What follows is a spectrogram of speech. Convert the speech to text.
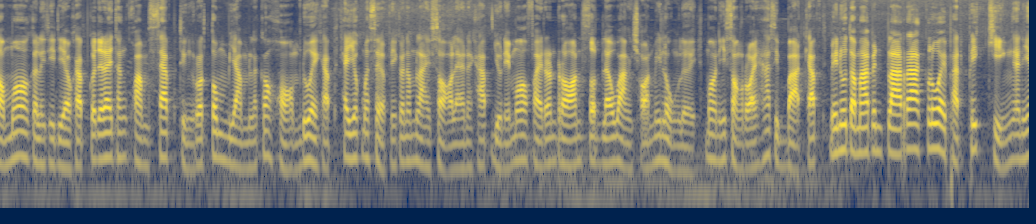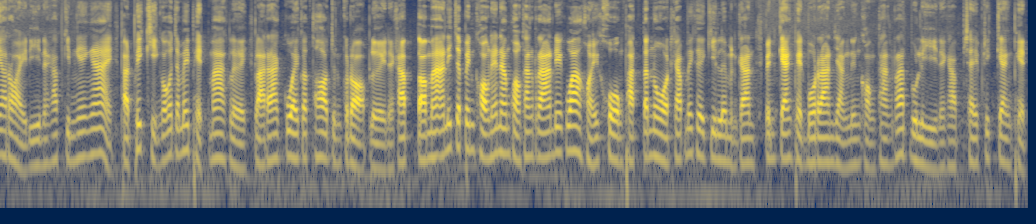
ต่อหม้อกันเลยทีเดียวครับ ก็จะได้ทั้งความแซ่บถึงรสต้มยำแล้วก็หอมด้วยครับแค่ยกมาเสิร์ฟนี่ก็น้ำลายสอแล้วนะครับ อยู่ในหม้อไฟร้อนๆสดแล้ววางช้อนไม่ลงเลย หม้อนี้ 250 บาทครับ เมนูต่อมาเป็นปลารากกล้วย ผัดพริกขิง อันนี้อร่อยดีนะครับ กินง่ายๆ ผัดพริกขิงก็จะไม่เผ็ดมากเลย ปลารากกล้วยก็ทอดจนกรอบเลยนะครับ ต่อมาอันนี้จะเป็นของแนะนำของทางร้านเรียกว่าหอยโขงผัดตะโนดครับ ไม่เคยกินเลยเหมือนกัน เป็นแกงเผ็ดโบราณอย่างหนึ่งของทางราชบุรีนะครับ ใช้พริกแกงเผ็ด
